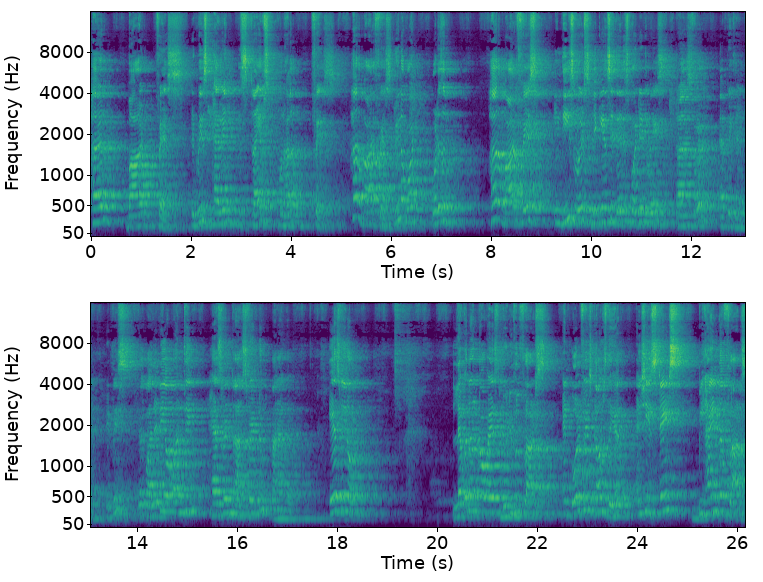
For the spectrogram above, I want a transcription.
Her barred face. It means having stripes on her face. Her barred face. Do you know what? What is it? Her barred face. In these words, we can see there is poetic device transferred epithet. It means the quality of one thing has been transferred to another. As we know, Laburnum top has beautiful flowers and goldfinch comes there and she stands behind the flowers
